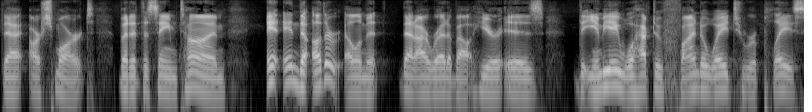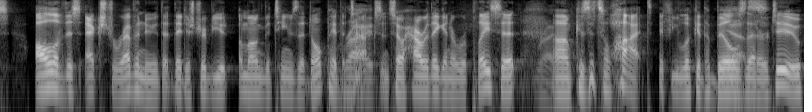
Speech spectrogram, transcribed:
that are smart, but at the same time, and, and the other element that I read about here is the NBA will have to find a way to replace all of this extra revenue that they distribute among the teams that don't pay the Right. tax. And so, how are they going to replace it? Right. Um, because it's a lot if you look at the bills that are due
